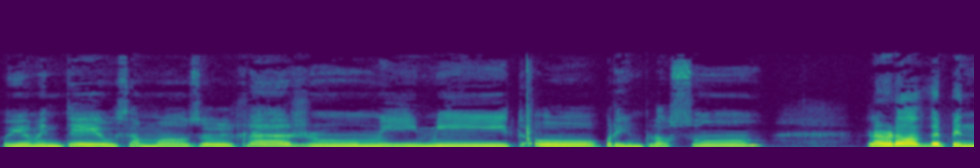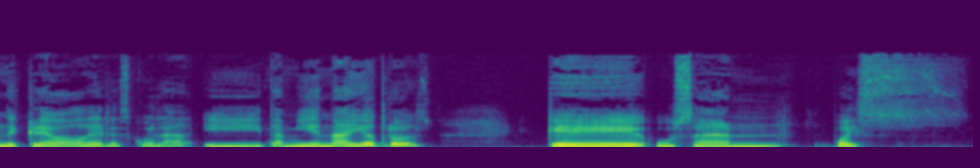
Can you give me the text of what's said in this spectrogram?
obviamente usamos Google Classroom y Meet o por ejemplo Zoom la verdad depende creo de la escuela y también hay otros que usan pues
